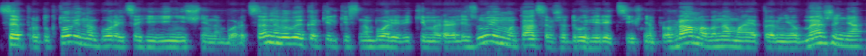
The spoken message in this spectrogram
це продуктові набори, це гігієнічні набори. Це невелика кількість наборів, які ми реалізуємо. Та це вже другий рік їхня програма. Вона має певні обмеження.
